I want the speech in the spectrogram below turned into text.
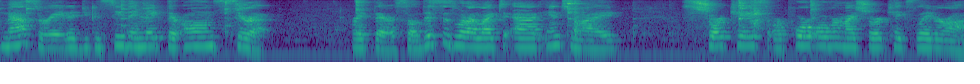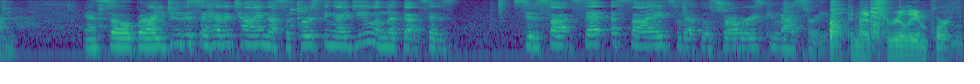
macerated. You can see they make their own syrup right there. So this is what I like to add into my shortcakes or pour over my shortcakes later on. And so, but I do this ahead of time. That's the first thing I do and let that set, sit aside, set aside so that those strawberries can macerate. And that's really important.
